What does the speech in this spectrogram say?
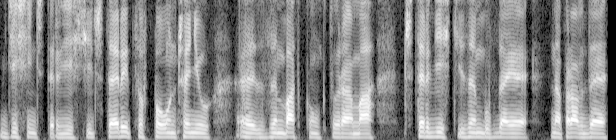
1044, co w połączeniu e, z zębatką, która ma 40 zębów, daje naprawdę e,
